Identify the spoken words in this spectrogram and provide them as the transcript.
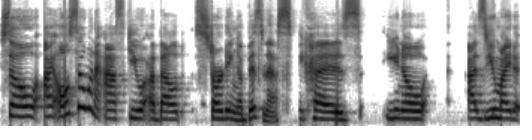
So, I also want to ask you about starting a business because, you know, as you might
